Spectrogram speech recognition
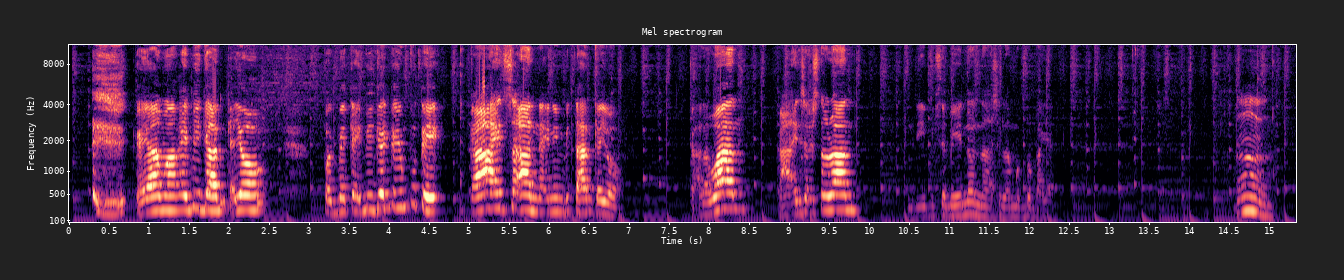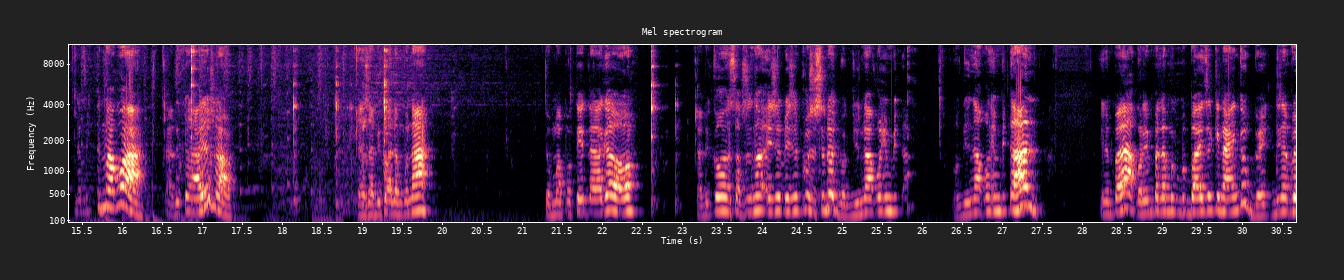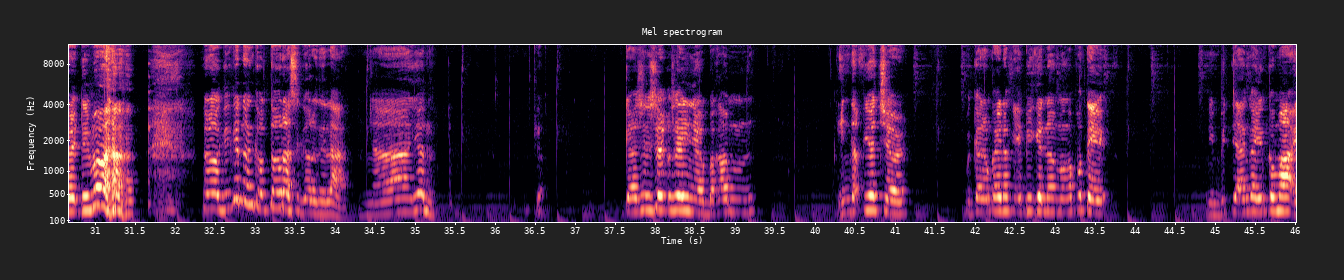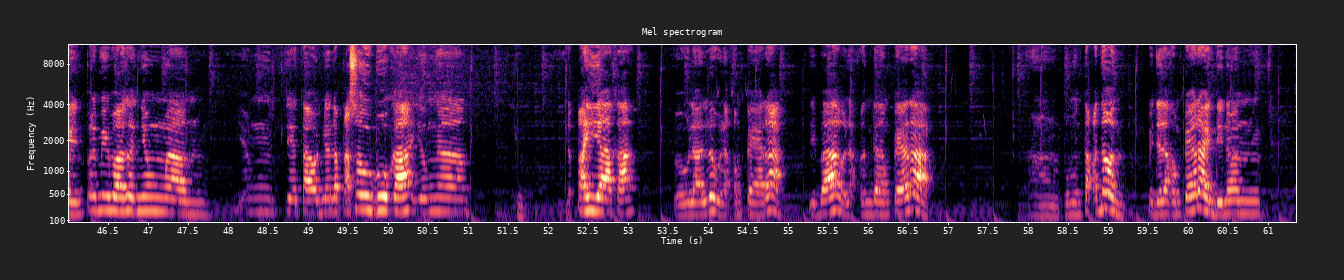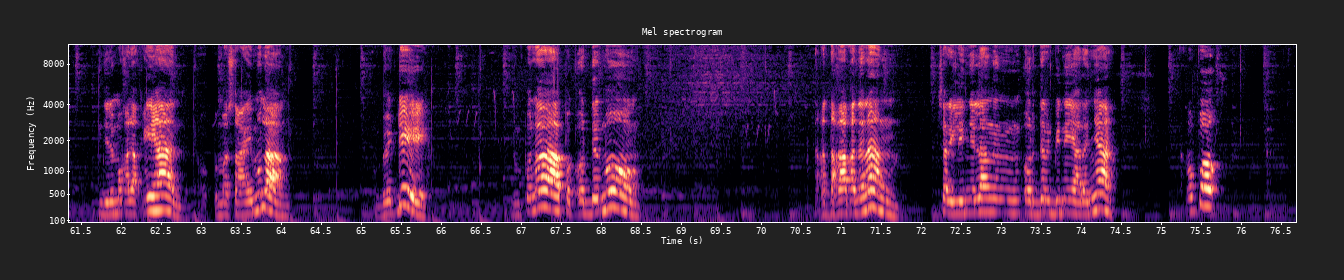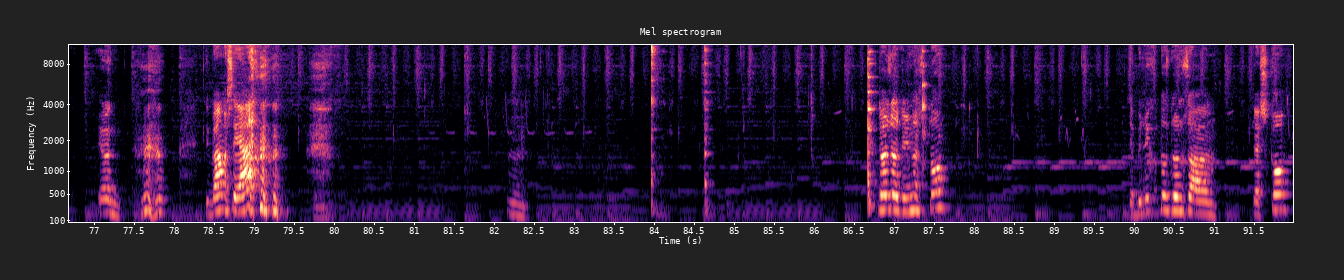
Kaya mga kaibigan, kayo, pag may kaibigan kayong puti, kahit saan na inimbitahan kayo, kaarawan, kain sa restaurant, hindi ibig sabihin nun na sila magbabayad. Hmm, nabiktima ako ah. Sabi ko, ayos ah. Kaya sabi ko, alam ko na. Tumaputi talaga oh. Sabi ko, sa sunod, isip-isip ko sa sunod, wag yun na akong imbita. Wag yun na akong imbitahan. Yun pala, ako rin pala magbabayad sa kinain ko. Birthday na birthday mo. Pero ganun kultura siguro nila. Na, yun. Kasi ko sa inyo, baka in the future, magkaroon kayo ng kaibigan ng mga puti, imbitahan kayong kumain para may iwasan yung um, yung tinatawag na napasubo ka, yung uh, napahiya ka, lalo wala kang pera, 'di ba? Wala kang dalang pera. Um, pumunta ka doon, may dala kang pera, hindi naman hindi naman kalakihan. O, mo lang. Birthday. Yung pala, pag order mo, takataka ka na lang. Sarili niya lang ang order binayaran niya. Ako po. Yun. Di ba masaya? mm. Ito sa dinas to. Nabili ko to doon sa Tesco.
